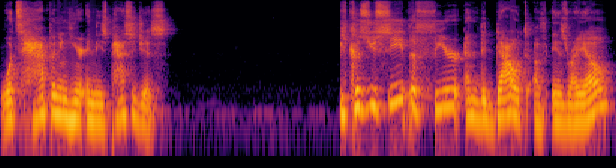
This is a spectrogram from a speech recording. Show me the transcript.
what's happening here in these passages. Because you see the fear and the doubt of Israel.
